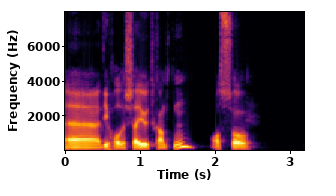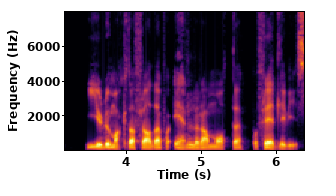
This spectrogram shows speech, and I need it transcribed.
Eh, de holder seg i utkanten, og så gir du makta fra deg på en eller annen måte, på fredelig vis.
